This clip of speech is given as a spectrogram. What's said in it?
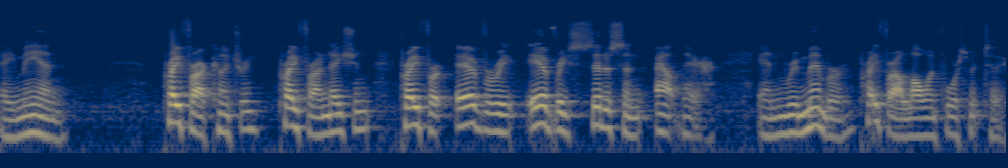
amen. Pray for our country, pray for our nation, pray for every, every citizen out there. And remember, pray for our law enforcement too.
